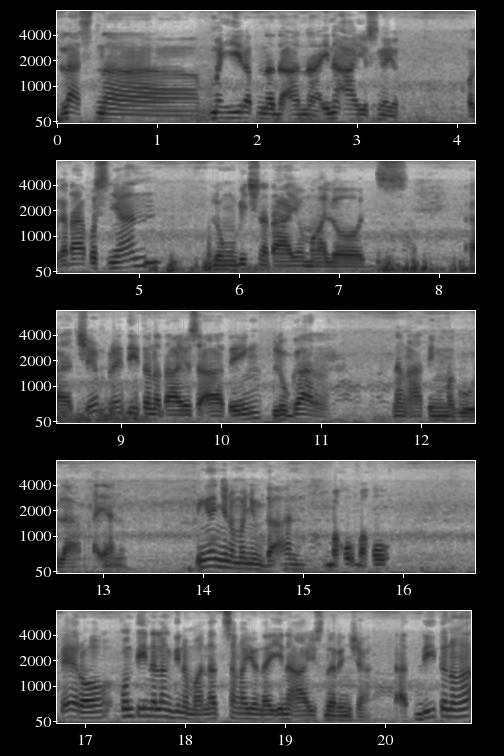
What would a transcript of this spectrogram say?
last na mahirap na daan na inaayos ngayon. Pagkatapos niyan, Long Beach na tayo mga lods. At syempre, dito na tayo sa ating lugar ng ating magulang. Ayan. Tingnan nyo naman yung daan. Bako-bako. Pero, kunti na lang din naman at sa ngayon ay inaayos na rin siya. At dito na nga,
